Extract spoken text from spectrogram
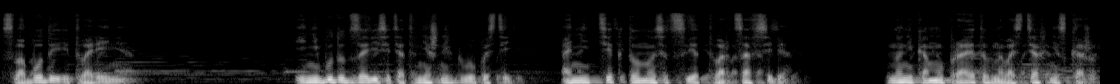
свободы и творения. И не будут зависеть от внешних глупостей, они те, кто носит свет Творца в себе но никому про это в новостях не скажут.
